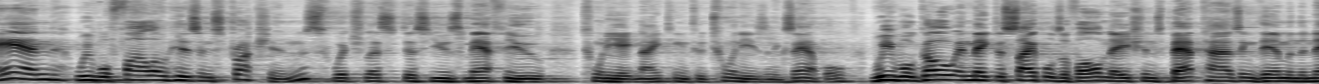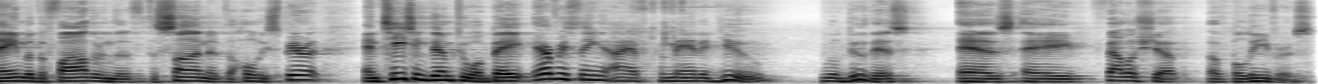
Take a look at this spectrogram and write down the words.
And we will follow his instructions, which let's just use Matthew 28 19 through 20 as an example. We will go and make disciples of all nations, baptizing them in the name of the Father and the, the Son and the Holy Spirit, and teaching them to obey everything I have commanded you. We'll do this as a fellowship of believers.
